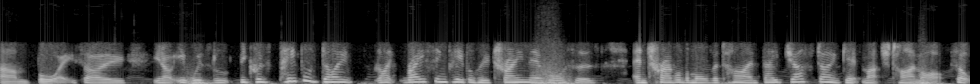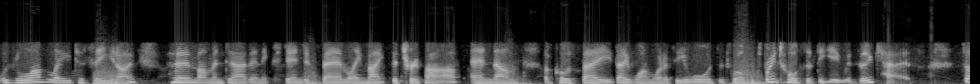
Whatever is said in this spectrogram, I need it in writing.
um, boy. So, you know, it was because people don't like racing people who train their horses and travel them all the time, they just don't get much time off. So it was lovely to see, you know, her mum and dad and extended family make the trip up. And um, of course, they, they won one of the awards as well for Sprint Horse of the Year with Zukaz. So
